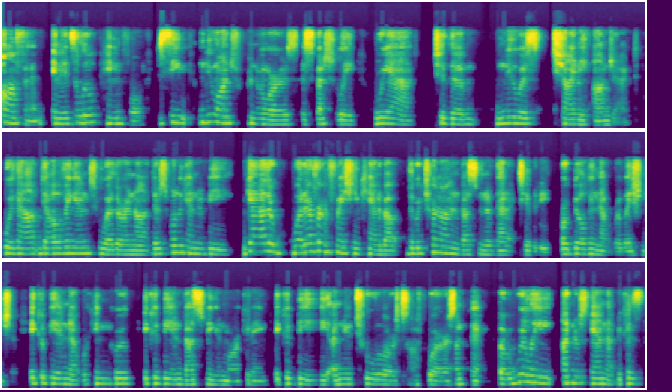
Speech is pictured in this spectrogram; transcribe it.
often, and it's a little painful to see new entrepreneurs, especially, react to the newest shiny object without delving into whether or not there's really going to be gather whatever information you can about the return on investment of that activity or building that relationship. It could be a networking group, it could be investing in marketing, it could be a new tool or software or something but really understand that because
